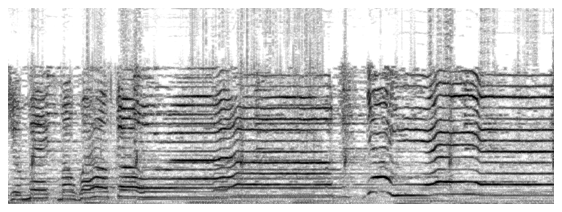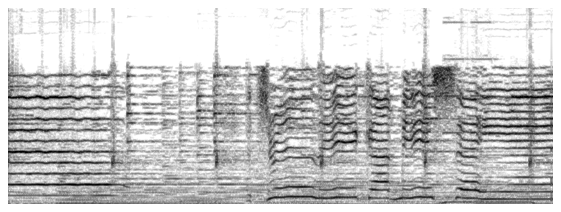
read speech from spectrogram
You're make my world go round. Yeah, yeah, yeah. It's really got me saying,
